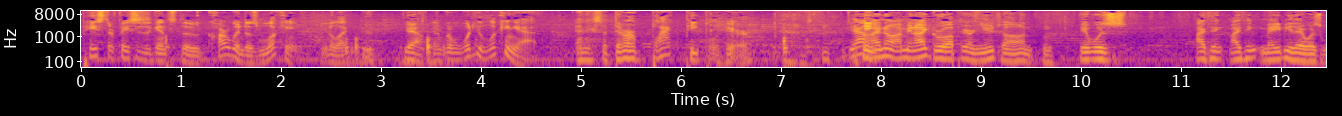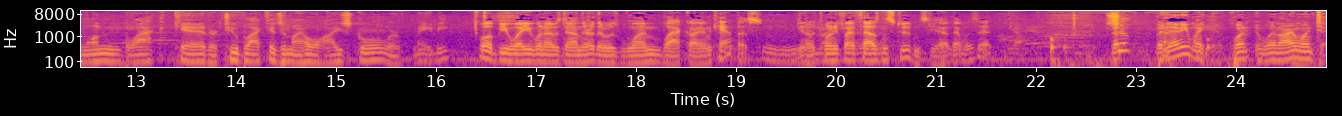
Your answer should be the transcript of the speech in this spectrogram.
paste their faces against the car windows, looking. You know, like, Yeah. And go, what are you looking at? And they said there are black people here. Yeah, I know. I mean, I grew up here in Utah, and it was. I think I think maybe there was one black kid or two black kids in my whole high school, or maybe. Well, at BYU, when I was down there, there was one black guy on campus. Mm-hmm. You know, twenty five thousand students. Yeah, that was it. Yeah. So But uh, anyway, when when I went to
